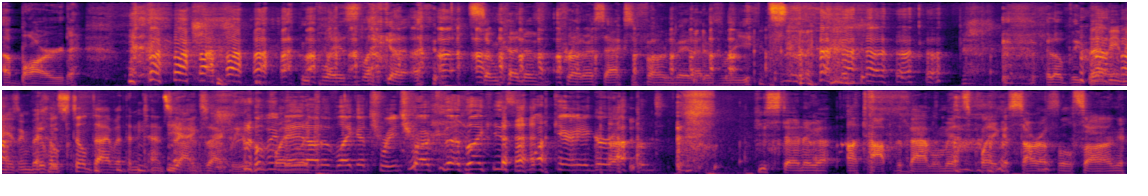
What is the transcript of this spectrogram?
a bard who plays like a some kind of proto saxophone made out of reeds. It'll be That'd be amazing, but It'll he'll be- still die within ten seconds. yeah, exactly. He'll It'll be playing, made like- out of like a tree trunk that like he's carrying around. He's standing atop the battlements playing a sorrowful song. And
